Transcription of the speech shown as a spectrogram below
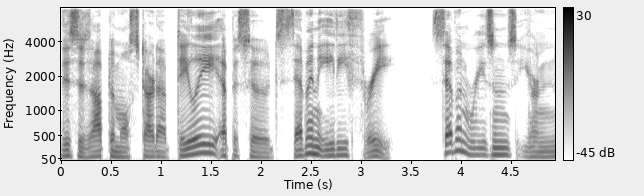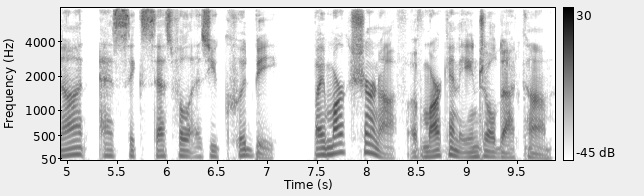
This is Optimal Startup Daily, episode 783 Seven Reasons You're Not as Successful as You Could Be by Mark Chernoff of markandangel.com.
